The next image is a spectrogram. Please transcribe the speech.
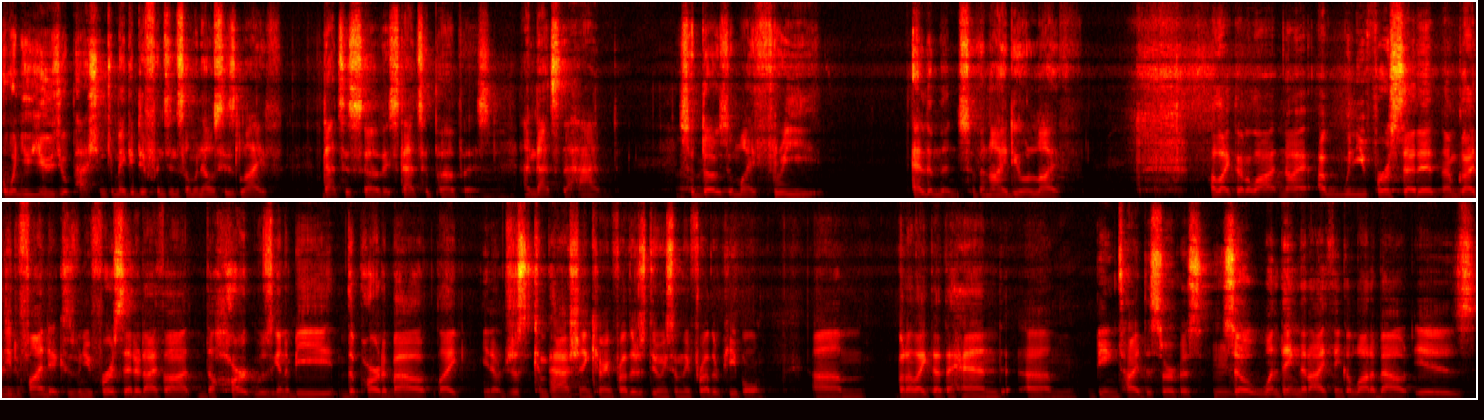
But when you use your passion to make a difference in someone else's life, that's a service, that's a purpose, and that's the hand. So those are my three elements of an ideal life. I like that a lot. And I, I when you first said it, and I'm glad you defined it because when you first said it, I thought the heart was going to be the part about like you know just compassion and caring for others, doing something for other people. Um, but I like that the hand um, being tied to service. So one thing that I think a lot about is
